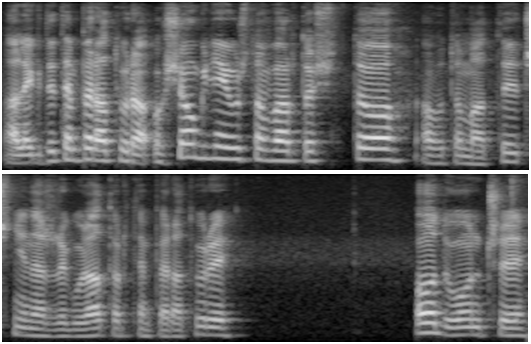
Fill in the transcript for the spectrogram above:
Ale gdy temperatura osiągnie już tą wartość, to automatycznie nasz regulator temperatury odłączy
